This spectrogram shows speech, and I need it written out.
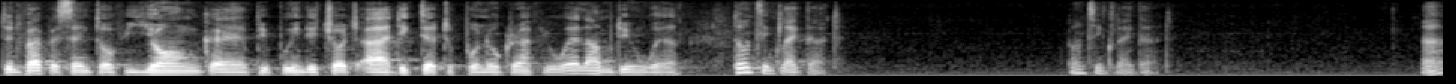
25% of young uh, people in the church are addicted to pornography, well, I'm doing well. Don't think like that. Don't think like that. Huh?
